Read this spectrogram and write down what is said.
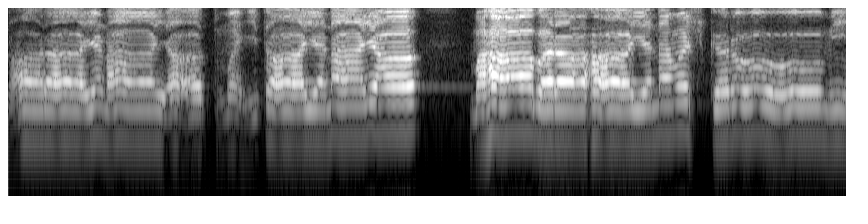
नारायणायात्महितायनाय महावराहाय नमस्करोमि।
